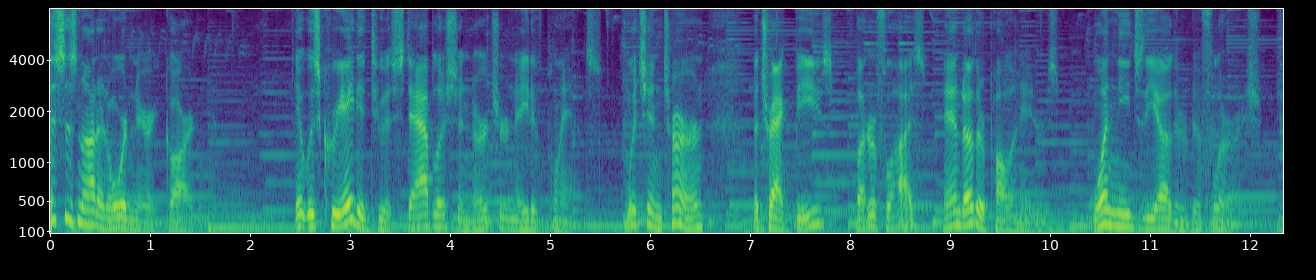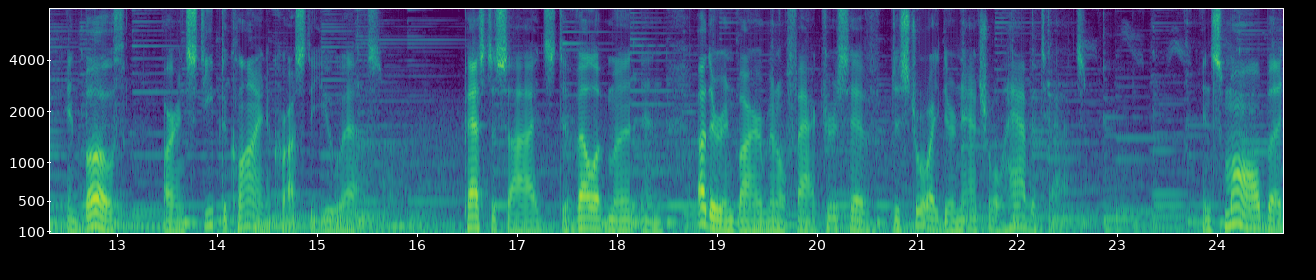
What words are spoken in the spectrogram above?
This is not an ordinary garden. It was created to establish and nurture native plants, which in turn attract bees, butterflies, and other pollinators. One needs the other to flourish, and both are in steep decline across the U.S. Pesticides, development, and other environmental factors have destroyed their natural habitats. In small but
